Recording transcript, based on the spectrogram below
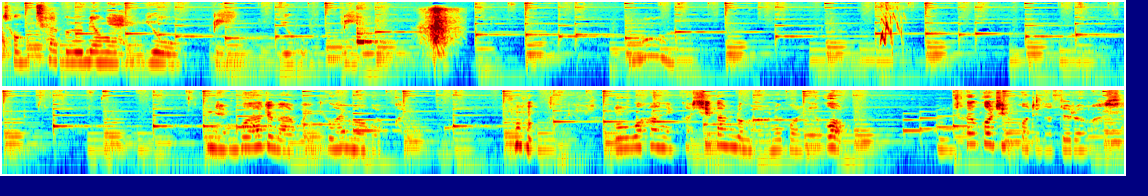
정체불명의 요리, 요리. 이거 하지 말고 이거 해 먹을 거야. 이거 하니까 시간도 많이 걸리고 음, 설거지 거리가 늘어났어요.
